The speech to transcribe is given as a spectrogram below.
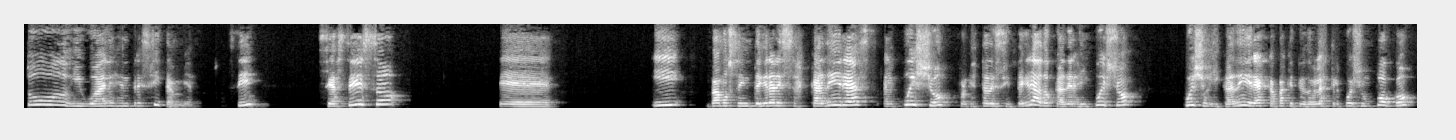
todos iguales entre sí también, ¿sí? Se hace eso, eh, y vamos a integrar esas caderas al cuello, porque está desintegrado, caderas y cuello, cuellos y caderas, capaz que te doblaste el cuello un poco,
